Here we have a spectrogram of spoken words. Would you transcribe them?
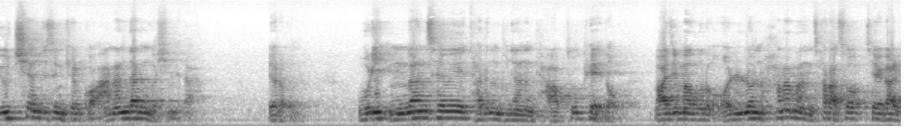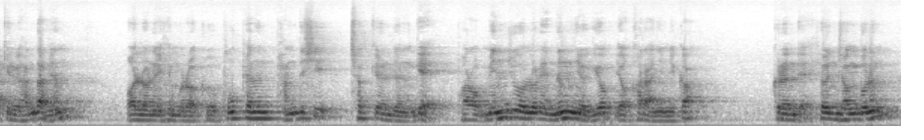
유치한 짓은 결코 안 한다는 것입니다. 여러분, 우리 인간 사회의 다른 분야는 다 부패해도 마지막으로 언론 하나만 살아서 제 갈 길을 간다면 언론의 힘으로 그 부패는 반드시 척결되는 게 바로 민주 언론의 능력이요 역할 아닙니까? 그런데 현 정부는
